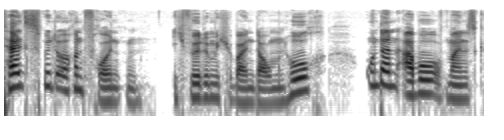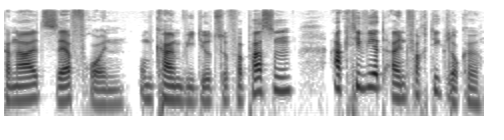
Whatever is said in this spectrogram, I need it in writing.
teilt es mit euren Freunden. Ich würde mich über einen Daumen hoch und ein Abo meines Kanals sehr freuen. Um kein Video zu verpassen, aktiviert einfach die Glocke.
